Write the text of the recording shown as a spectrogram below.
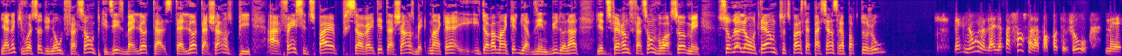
Il y en a qui voient ça d'une autre façon puis qui disent ben là, c'était là ta chance, puis à la fin, si tu perds, puis ça aurait été ta chance, ben, il, t'aura manqué le gardien de but, Donald. Il y a différentes façons de voir ça, mais sur le long terme, toi, tu penses que ta patience rapporte toujours? Ben non, la, patience ne rapporte pas toujours, mais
